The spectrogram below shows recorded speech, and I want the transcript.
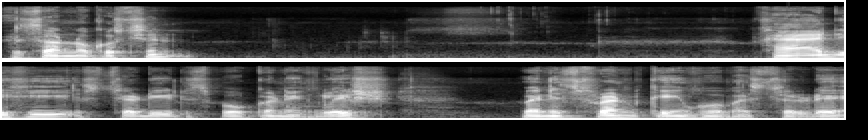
Is there no question? Had he studied spoken English when his friend came home yesterday?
